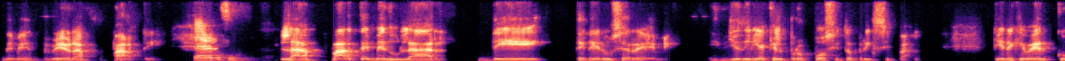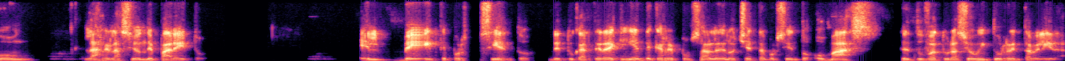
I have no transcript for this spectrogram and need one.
de mi primera parte. Claro que sí. La parte medular de tener un CRM, yo diría que el propósito principal tiene que ver con la relación de Pareto. El 20% de tu cartera de cliente que es responsable del 80% o más de tu facturación y tu rentabilidad.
